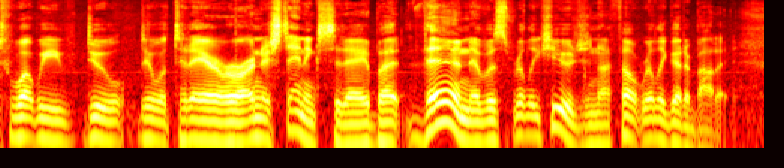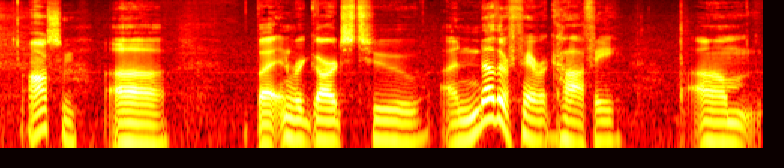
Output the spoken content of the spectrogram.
to what we do deal with today or our understandings today. But then it was really huge, and I felt really good about it. awesome. Uh, but in regards to another favorite coffee, um,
